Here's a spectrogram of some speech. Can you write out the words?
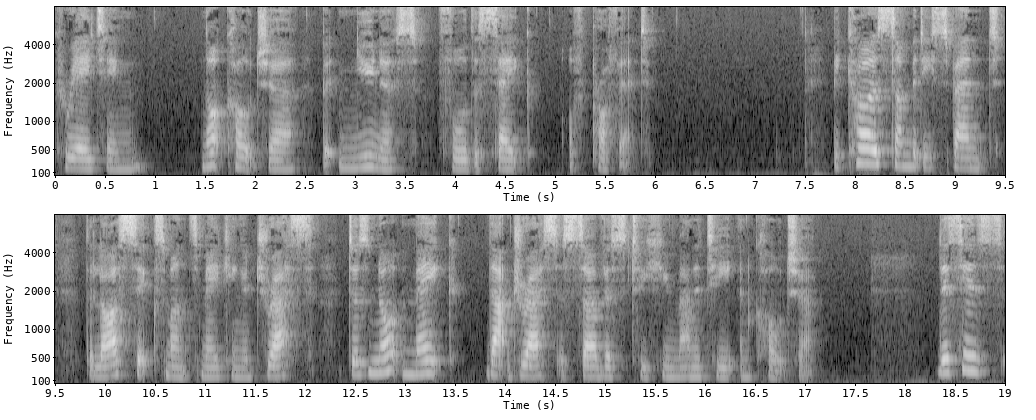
creating not culture but newness for the sake of profit. Because somebody spent the last six months making a dress does not make that dress a service to humanity and culture. This is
